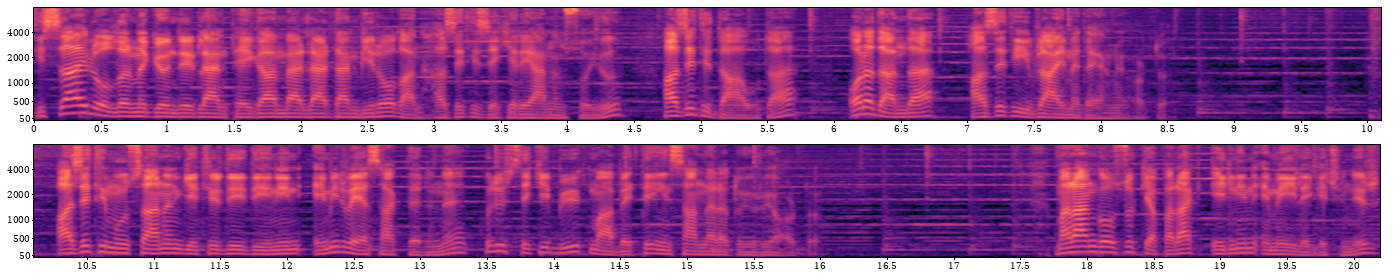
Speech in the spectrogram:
İsrailoğullarına gönderilen peygamberlerden biri olan Hazreti Zekeriya'nın soyu, Hazreti Davud'a, oradan da Hazreti İbrahim'e dayanıyordu. Hz. Musa'nın getirdiği dinin emir ve yasaklarını Kudüs'teki büyük mabette insanlara duyuruyordu. Marangozluk yaparak elinin emeğiyle geçinir,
